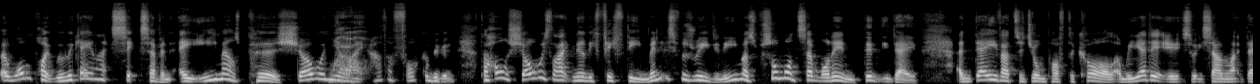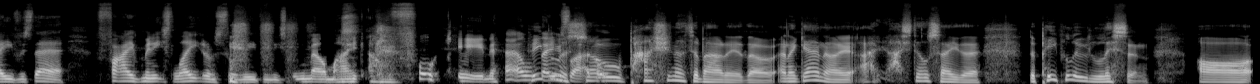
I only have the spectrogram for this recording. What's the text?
at one point we were getting like six, seven, eight emails per show, and wow. you're like, how the fuck are we going? The whole show was like nearly 15 minutes was reading emails. Someone sent one in, didn't he, Dave? And Dave had to jump off the call, and we edited it so it sounded like Dave was there. Five minutes later, I'm still reading this email, Mike. Oh, fucking hell. People Dave's are like, so oh. passionate about it, though. And again, I, I, I still say that the people who listen are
